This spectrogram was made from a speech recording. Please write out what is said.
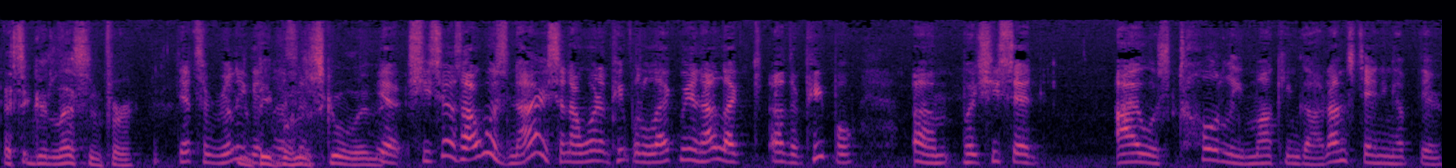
that's a good lesson for That's a really good people in the school, isn't it? Yeah, she says I was nice and I wanted people to like me and I liked other people, um, but she said I was totally mocking God. I'm standing up there,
